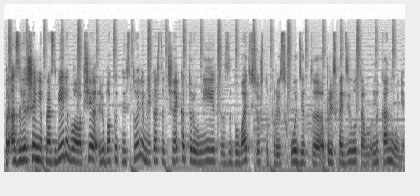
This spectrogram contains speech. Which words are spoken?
А завершение про Зверева вообще любопытная история. Мне кажется, это человек, который умеет забывать все, что происходит, э, происходило там накануне.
